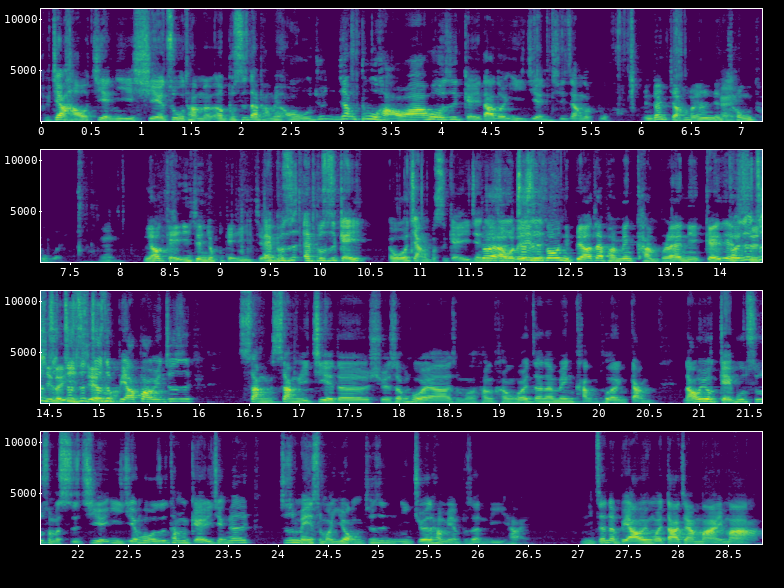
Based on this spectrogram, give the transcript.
比较好的建议，协助他们，而不是在旁边哦，我觉得你这样不好啊，或者是给一大堆意见，其实这样都不好。你这样讲好像有点冲突哎、嗯你要给意见就不给意见。哎，不是，哎，不是给我讲，不是给意见，对啊，我的意思是说，你不要在旁边 complain，你给点，就实就际的意见就就是就是不要抱怨，就是上上一届的学生会啊，什么很很会在那边 complain 干，然后又给不出什么实际的意见，或者是他们给意见，但是就是没什么用，就是你觉得他们也不是很厉害，你真的不要因为大家骂一骂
